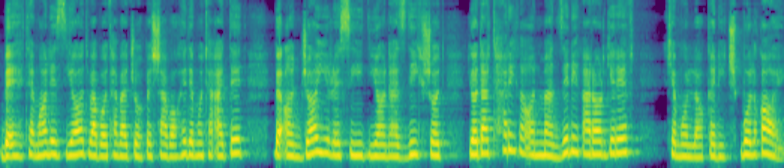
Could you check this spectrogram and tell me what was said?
به احتمال زیاد و با توجه به شواهد متعدد به آن جایی رسید یا نزدیک شد یا در طریق آن منزلی قرار گرفت که ملا قلیچ بلغای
